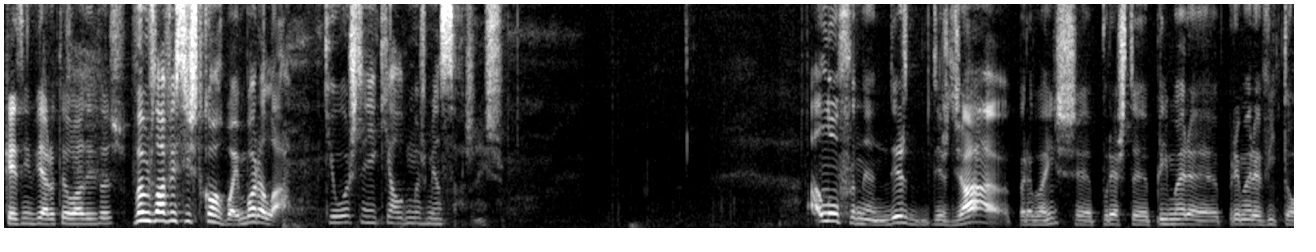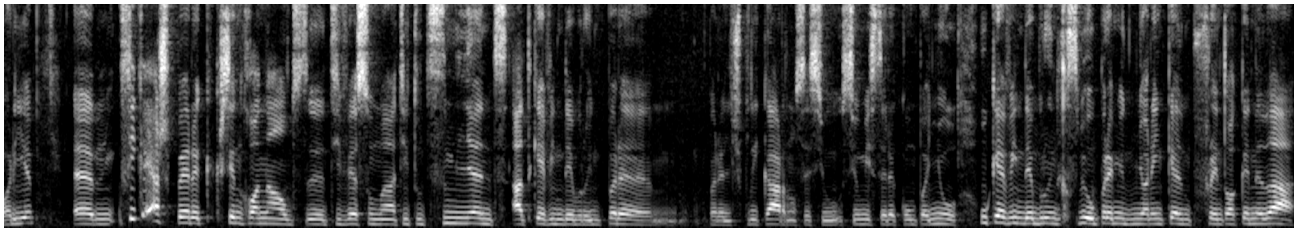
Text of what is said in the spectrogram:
Queres enviar o teu áudio hoje? Vamos lá ver se isto corre bem. Bora lá. Que eu hoje tenho aqui algumas mensagens. Alô, Fernando, desde, desde já, parabéns uh, por esta primeira, primeira vitória. Um, fiquei à espera que Cristiano Ronaldo uh, tivesse uma atitude semelhante à de Kevin De Bruyne para, para lhe explicar, não sei se o, se o Mister acompanhou, o Kevin De Bruyne recebeu o prémio de melhor em campo frente ao Canadá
